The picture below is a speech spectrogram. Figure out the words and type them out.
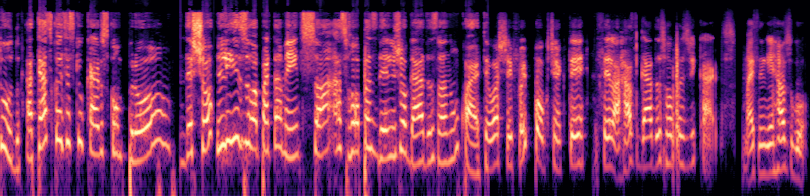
tudo. Até as coisas que o Carlos comprou, deixou liso o apartamento, só as roupas dele jogadas lá num quarto. Eu achei foi pouco, tinha que ter, sei lá, rasgado as roupas de Carlos, mas ninguém rasgou.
